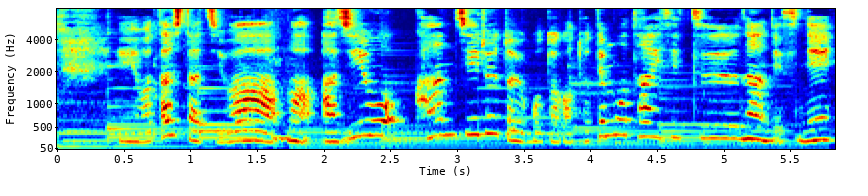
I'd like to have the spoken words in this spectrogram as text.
えー、私たちは、まあ、味を感じるということがとても大切なんですね。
